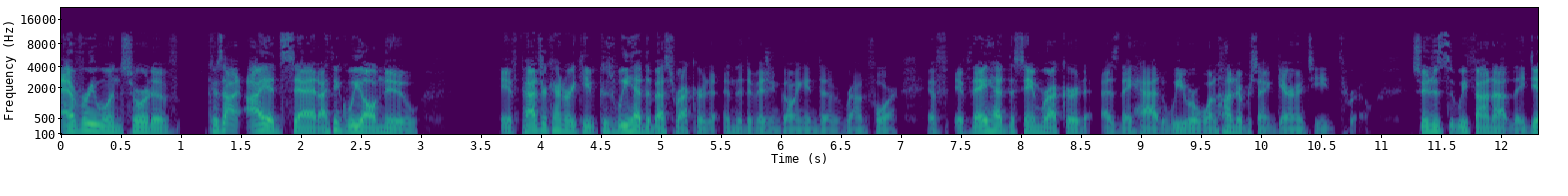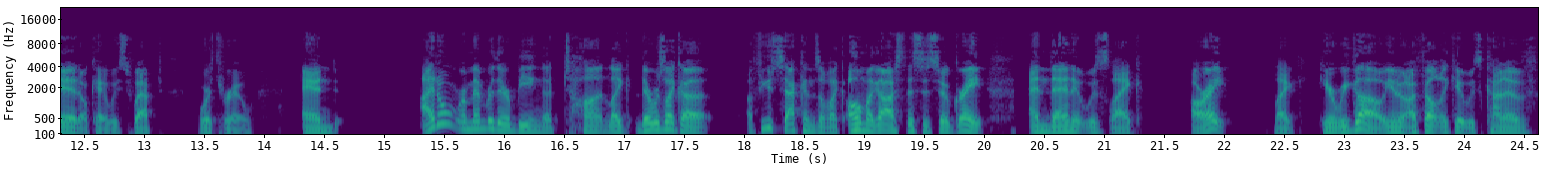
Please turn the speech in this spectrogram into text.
everyone sort of because I I had said I think we all knew if Patrick Henry keep because we had the best record in the division going into round four. If if they had the same record as they had, we were 100% guaranteed through. As soon as we found out they did, okay, we swept, we're through. And I don't remember there being a ton like there was like a a few seconds of like, oh my gosh, this is so great, and then it was like, all right, like here we go. You know, I felt like it was kind of,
